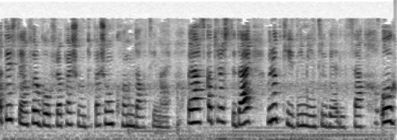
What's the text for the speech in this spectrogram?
at i stedet for å gå fra person til person, kom da til meg. Og jeg skal trøste deg, bruk tiden i min tilbedelse. Og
